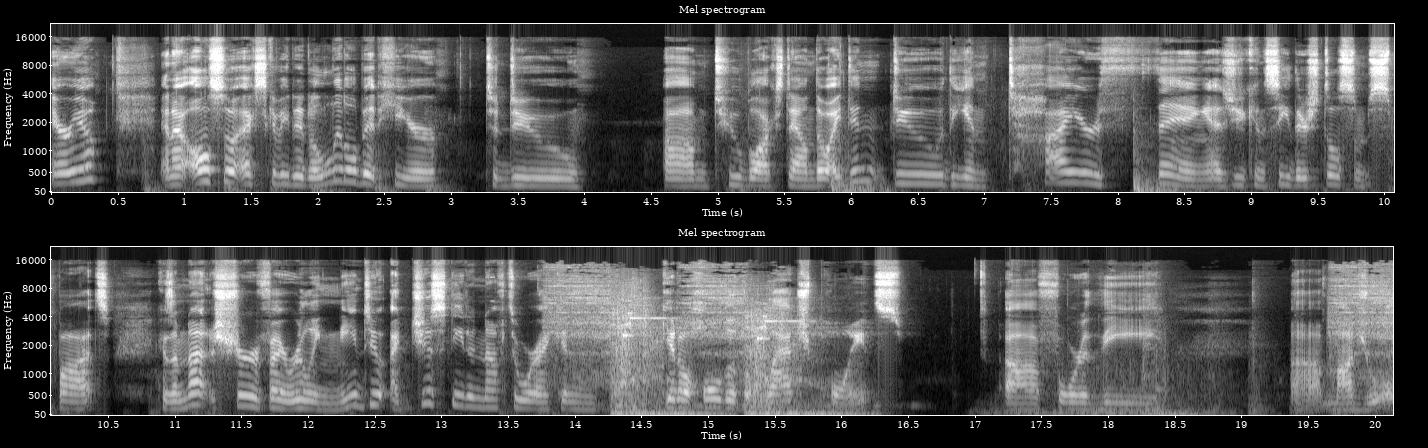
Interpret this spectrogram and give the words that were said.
area, and I also excavated a little bit here to do um, two blocks down, though I didn't do the entire thing. As you can see, there's still some spots, because I'm not sure if I really need to. I just need enough to where I can get a hold of the latch points uh, for the uh, module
